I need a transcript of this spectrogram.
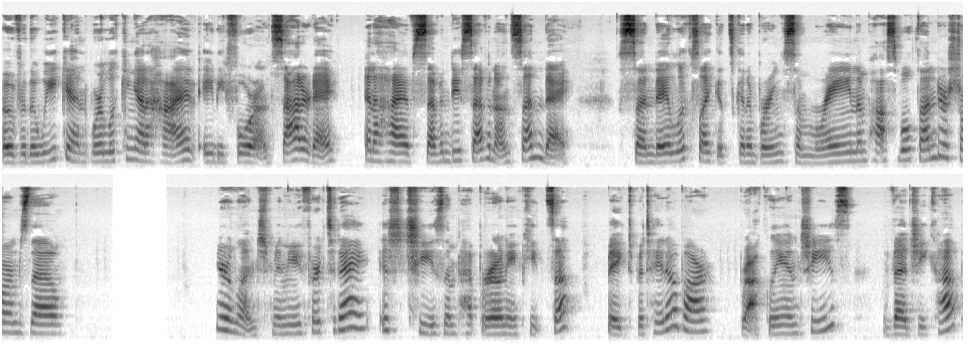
Over the weekend, we're looking at a high of 84 on Saturday and a high of 77 on Sunday. Sunday looks like it's going to bring some rain and possible thunderstorms, though. Your lunch menu for today is cheese and pepperoni pizza, baked potato bar, broccoli and cheese, veggie cup,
